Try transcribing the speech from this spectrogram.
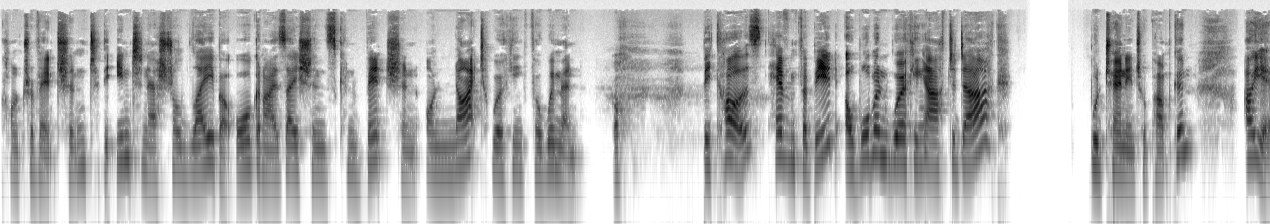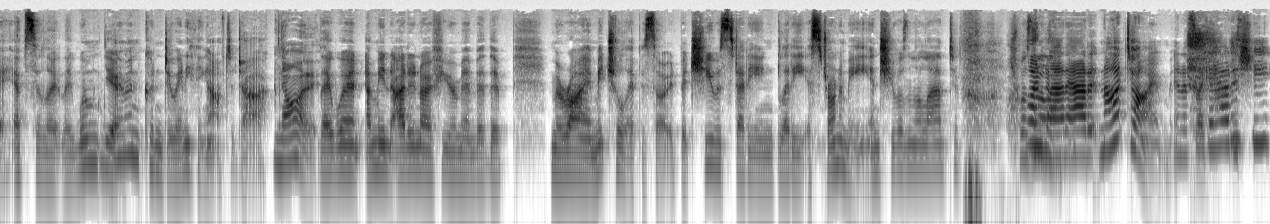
contravention to the International Labour Organisation's Convention on Night Working for Women. Oh. Because, heaven forbid, a woman working after dark would turn into a pumpkin. Oh yeah, absolutely. Women, Yeah. women couldn't do anything after dark. No. They weren't. I mean, I don't know if you remember the Maria Mitchell episode, but she was studying bloody astronomy, and she wasn't allowed to. She wasn't allowed out at night time, and it's like, how does she?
